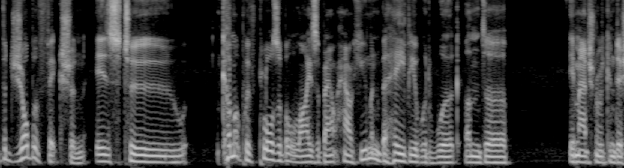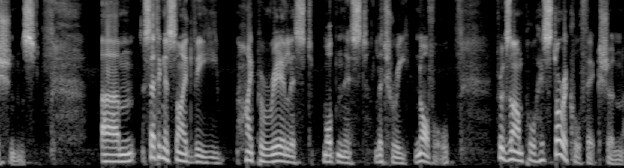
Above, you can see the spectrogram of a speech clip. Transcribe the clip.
the job of fiction is to come up with plausible lies about how human behavior would work under imaginary conditions. Um, setting aside the hyper realist, modernist literary novel, for example, historical fiction,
